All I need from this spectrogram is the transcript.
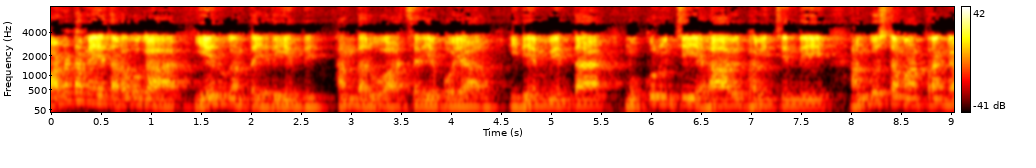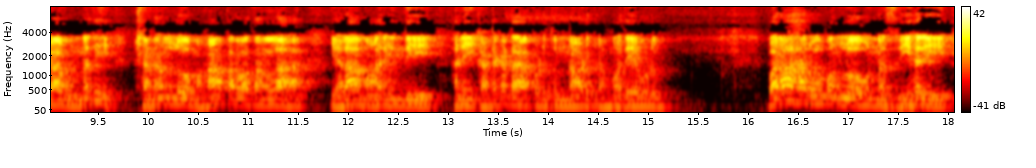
పడటమే తడవుగా ఏనుగంత ఎదిగింది. అందరూ ఆశ్చర్యపోయారు. ఇదేం వింత? ముక్కు నుంచి ఎలా ఆవిర్భవించింది? అంగుష్ట మాత్రంగా ఉన్నది క్షణంలో మహాపర్వతంలా ఎలా మారింది? అని కటకట పడుతున్నాడు బ్రహ్మదేవుడు. వరాహ రూపంలో ఉన్న శ్రీహరి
